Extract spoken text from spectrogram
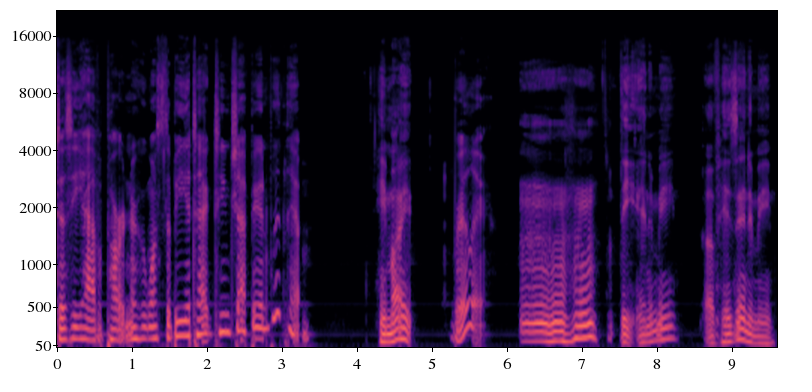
does he have a partner who wants to be a tag team champion with him? He might. Really? Mm-hmm. The enemy of his enemy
